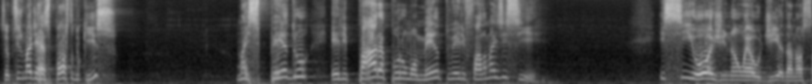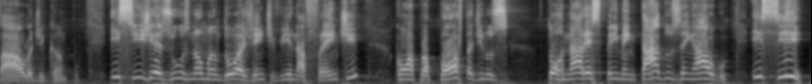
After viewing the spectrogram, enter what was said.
Se eu preciso mais de resposta do que isso? Mas Pedro, ele para por um momento e ele fala: Mas e se? E se hoje não é o dia da nossa aula de campo? E se Jesus não mandou a gente vir na frente com a proposta de nos tornar experimentados em algo? E se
